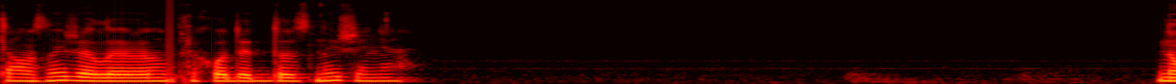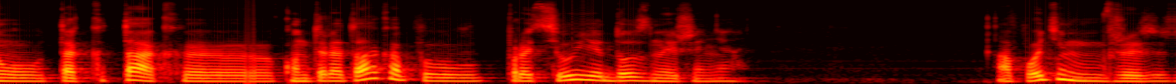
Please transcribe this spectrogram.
Там знижили, але він приходить до зниження. Ну, так, так, е, контратака працює до зниження. А потім вже.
